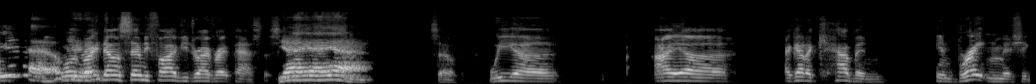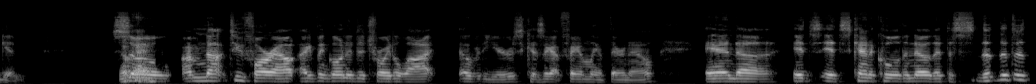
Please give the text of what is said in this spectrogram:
yeah. Okay. Going right down 75, you drive right past us. Yeah, yeah, yeah. So we uh I uh I got a cabin in Brighton, Michigan. So okay. I'm not too far out. I've been going to Detroit a lot over the years because I got family up there now and uh, it's it's kind of cool to know that the, the, the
